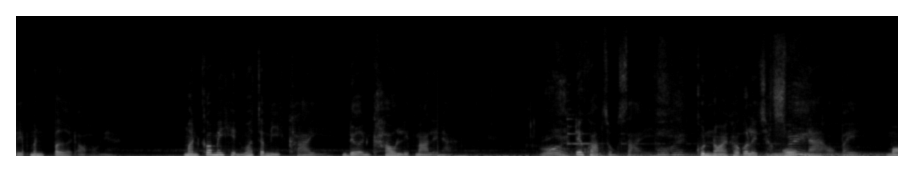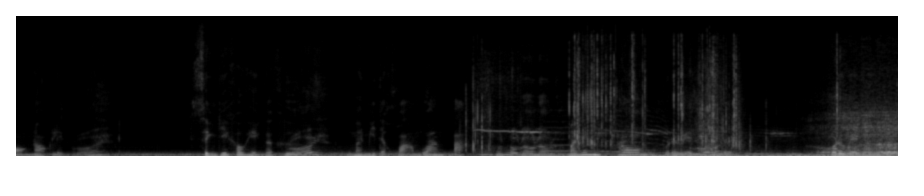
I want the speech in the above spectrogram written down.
ลิฟต์มันเปิดออกเนี่ย มันก็ไม่เห็นว่าจะมีใครเดินเข้าลิฟต์มาเลยนะ Roy, ด้วยความสงสัย Roy, คุณน้อยเขาก็เลยชะโงกหน้าออกไป มองนอกลิฟต์ Roy. สิ่งที่เขาเห็นก็คือ มันมีแต่ความว่างเปล่ามันไม่มีใครอยู่บริเวณนั้นเลย บริเวณนั้นมันจะ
